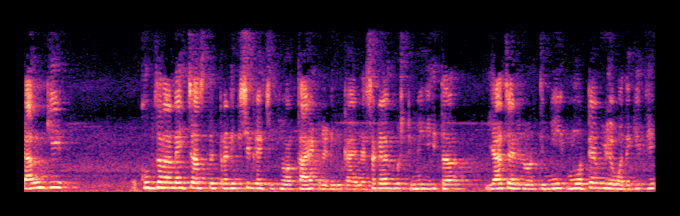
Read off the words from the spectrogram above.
कारण की खूप जणांना इच्छा असते ट्रेडिंग शिकायची किंवा काय ट्रेडिंग काय नाही. सगळ्या गोष्टी मी इथं या चॅनलवरती मी मोठ्या व्हिडिओमध्ये किती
